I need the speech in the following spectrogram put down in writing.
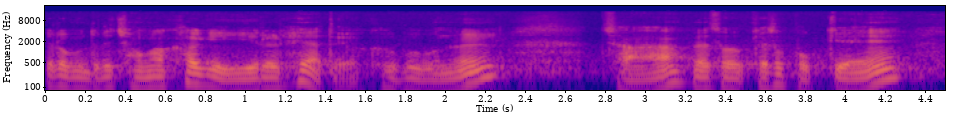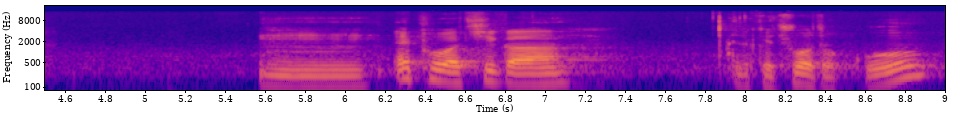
여러분들이 정확하게 이해를 해야 돼요. 그 부분을. 자, 그래서 계속 볼게. 음, F와 G가 이렇게 주어졌고,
